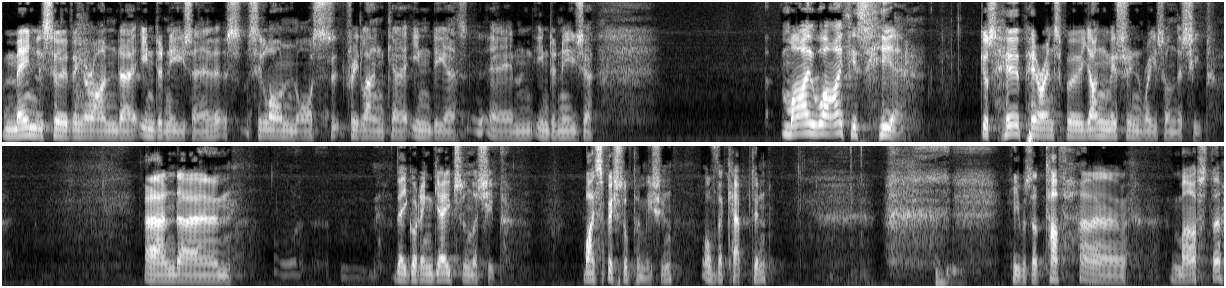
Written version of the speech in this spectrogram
mainly serving around uh, Indonesia, Ceylon or Sri Lanka, India, um, Indonesia. My wife is here because her parents were young missionaries on the ship. And um, they got engaged on the ship by special permission of the captain. he was a tough uh, master,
